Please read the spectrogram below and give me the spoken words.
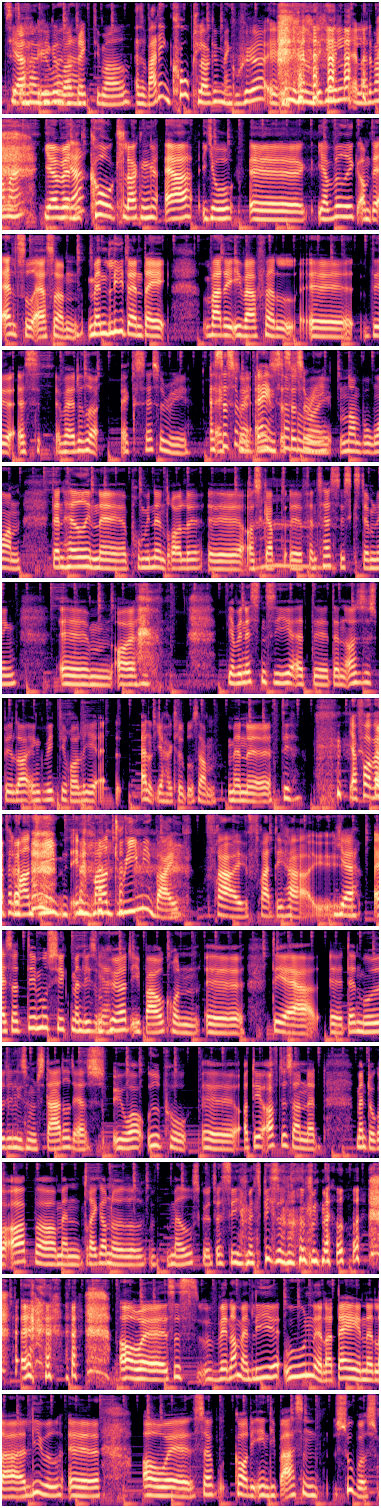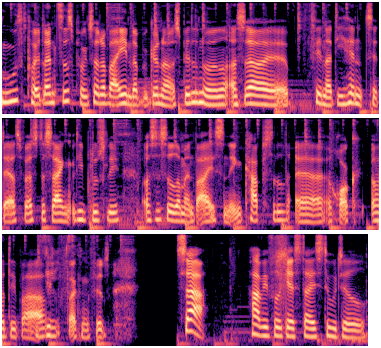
til Jeg har hygget mig der. rigtig meget. Altså, var det en koklokke, man kunne høre øh, ind imellem det hele, eller er det bare mig? Jamen, Ja. K-klokken er jo... Øh, jeg ved ikke, om det altid er sådan, men lige den dag var det i hvert fald... Øh, the, as, hvad det hedder? Accessory. Accessory, Acce- dagens accessory. Number one. Den havde en øh, prominent rolle øh, og skabt øh, fantastisk stemning. Øhm, og jeg vil næsten sige, at øh, den også spiller en vigtig rolle i alt, jeg har klippet sammen. Men øh, det, Jeg får i hvert fald meget dream, en meget dreamy vibe fra, øh, fra det her... Øh, Ja, altså det musik, man ligesom Ja. hørte i baggrunden, øh, det er øh, den måde, det ligesom startede deres øver ud på. Øh, og det er ofte sådan, at man dukker op, og man drikker noget mad, skulle jeg til at sige. Man spiser noget mad. og øh, så vender man lige ugen, eller dagen, eller livet. Øh, og øh, så går det egentlig bare sådan super smooth på et eller andet tidspunkt. Så er der bare en, der begynder at spille noget, og så øh, finder de hen til deres første sang lige pludselig. Og så sidder man bare i sådan en kapsel af rock, og det er bare Vildt. Fucking fedt. Så har vi fået gæster i studiet.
